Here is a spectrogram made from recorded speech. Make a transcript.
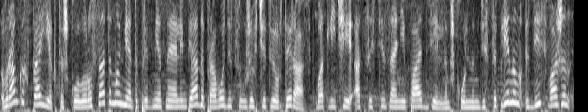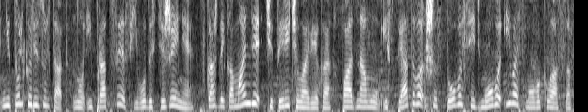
В рамках проекта «Школа Росатома» метапредметная олимпиада проводится уже в четвертый раз. В отличие от состязаний по отдельным школьным дисциплинам, здесь важен не только результат, но и процесс его достижения. В каждой команде четыре человека, по одному из пятого, шестого, седьмого и восьмого классов.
